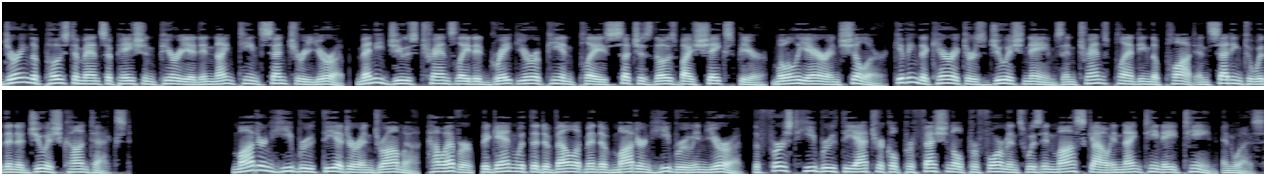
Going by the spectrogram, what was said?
During the post-emancipation period in 19th-century Europe, many Jews translated great European plays such as those by Shakespeare, Molière and Schiller, giving the characters Jewish names and transplanting the plot and setting to within a Jewish context. Modern Hebrew theater and drama, however, began with the development of modern Hebrew in Europe. The first Hebrew theatrical professional performance was in Moscow in 1918 and was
